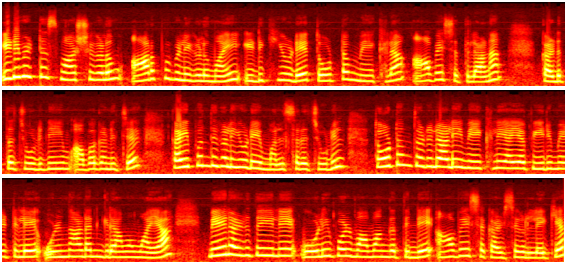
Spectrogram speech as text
ഇടിവെട്ട് സ്മാഷുകളും ആർപ്പുവിളികളുമായി ഇടുക്കിയുടെ തോട്ടം മേഖല ആവേശത്തിലാണ്. കടുത്ത ചൂടിനെയും അവഗണിച്ച് കൈപ്പന്തുകളിയുടെ മത്സരച്ചൂടിൽ തോട്ടം തൊഴിലാളി മേഖലയായ പീരുമേട്ടിലെ ഉൾനാടൻ ഗ്രാമമായ മേലഴുതയിലെ വോളിബോൾ മാമാങ്കത്തിന്റെ ആവേശ കാഴ്ചകളിലേക്ക്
